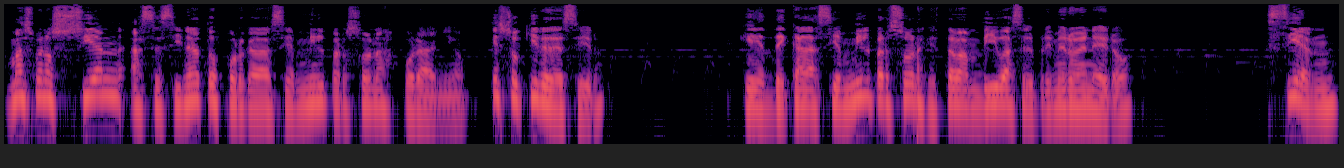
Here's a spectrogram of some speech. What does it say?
más o menos 100 asesinatos por cada 100.000 personas por año. Eso quiere decir que de cada 100.000 personas que estaban vivas el primero de enero, 100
